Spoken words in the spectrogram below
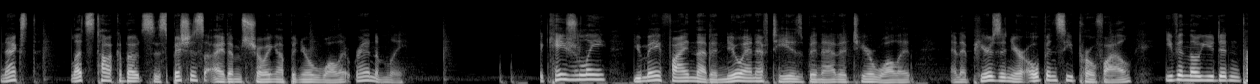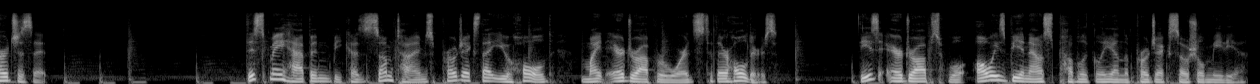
Next, let's talk about suspicious items showing up in your wallet randomly. Occasionally, you may find that a new NFT has been added to your wallet and appears in your OpenSea profile even though you didn't purchase it. This may happen because sometimes projects that you hold might airdrop rewards to their holders. These airdrops will always be announced publicly on the project's social media.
